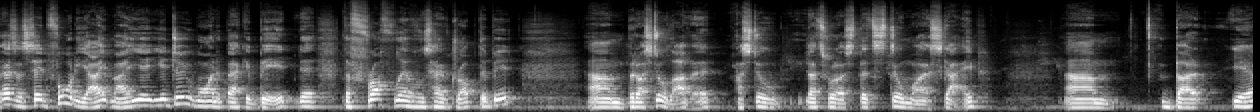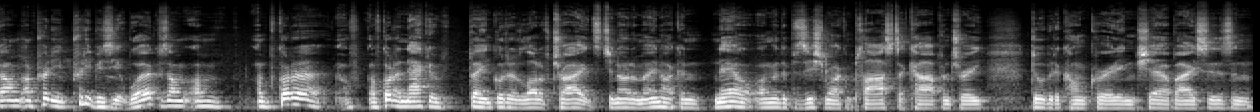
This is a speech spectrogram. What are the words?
as I said, 48, mate. You, you do wind it back a bit. The, the froth levels have dropped a bit, um, but I still love it. I still that's what I that's still my escape. Um, but yeah, I'm, I'm pretty pretty busy at work because I'm I'm I've got a I've, I've got a knack of being good at a lot of trades. Do you know what I mean? I can now I'm in a position where I can plaster, carpentry, do a bit of concreting, shower bases, and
